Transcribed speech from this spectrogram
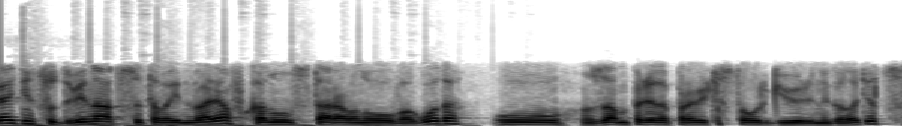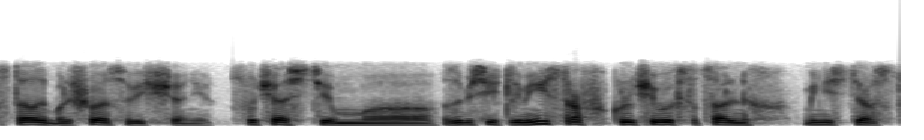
Пятницу 12 января, в канун Старого Нового года, у зампреда правительства Ольги Юрьевны Голодец состоялось большое совещание с участием э, заместителей министров ключевых социальных министерств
